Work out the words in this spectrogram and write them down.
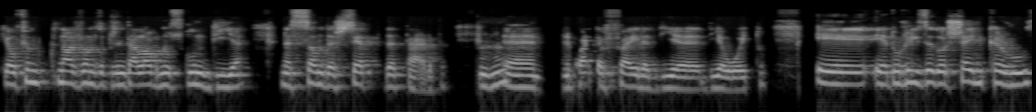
que é o filme que nós vamos apresentar logo no segundo dia, na sessão das sete da tarde, uhum. uh, na quarta-feira, dia, dia 8. É, é do realizador Shane Carruth,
